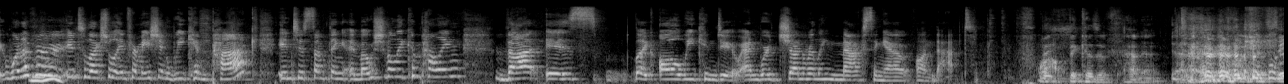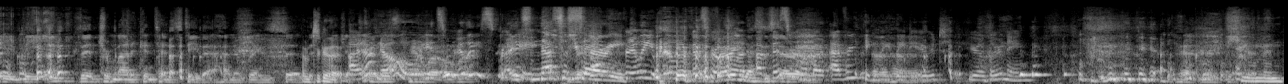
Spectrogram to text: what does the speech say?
whatever mm-hmm. intellectual information we can pack into something emotionally compelling, that is like all we can do, and we're generally maxing out on that. Be- because of Hannah. Uh, everyone can see the, the dramatic intensity that Hannah brings to I'm this just gonna- project. I don't know. It's really spreading. It's necessary. You've gotten really, really visceral, Very about, necessary. visceral about everything lately, dude. You're learning. Yeah, no, Human.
